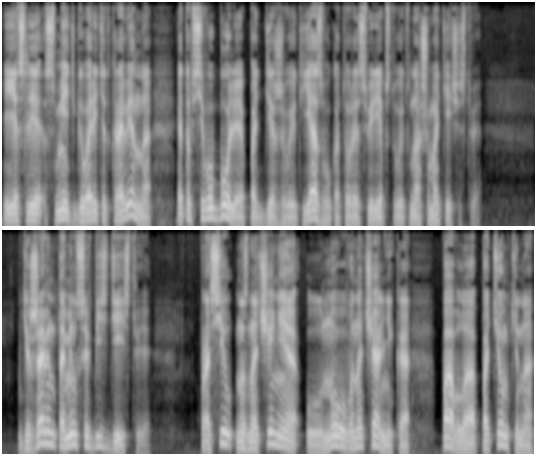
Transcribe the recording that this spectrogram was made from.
и если сметь говорить откровенно, это всего более поддерживает язву, которая свирепствует в нашем Отечестве. Державин томился в бездействии просил назначения у нового начальника Павла Потемкина,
